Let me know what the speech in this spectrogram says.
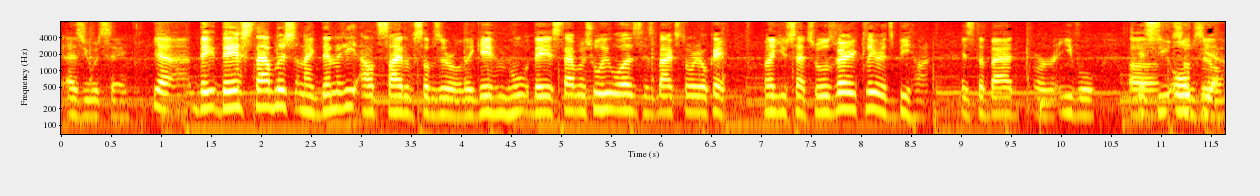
as you would say. Yeah, they they established an identity outside of Sub Zero. They gave him who they established who he was, his backstory. Okay, like you said, so it was very clear. It's Bi-Han. It's the bad or evil. Uh, it's the old, Sub-Zero. yeah,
